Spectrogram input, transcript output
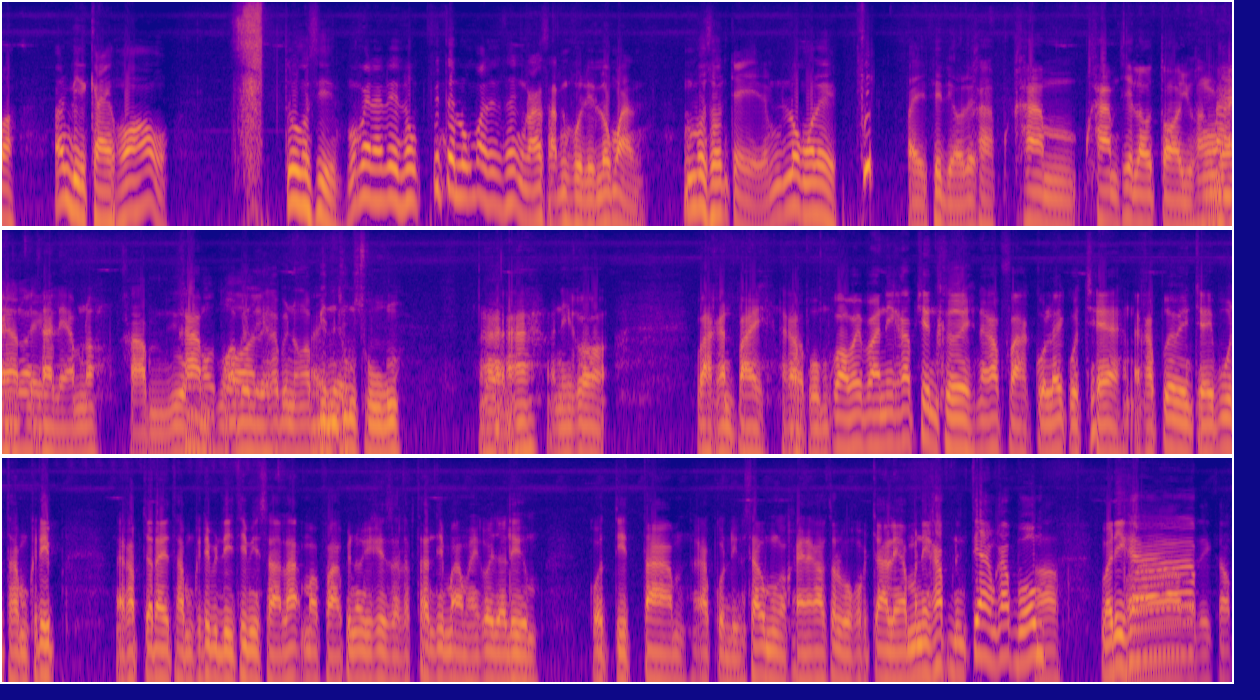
บ่มันมีไก่หัวเขาตัวจังซี่บ่แม่นอะไรนกมันจะลงมาเทิงหลังสันพุ่นนี่ลงมามันบ่สนใจมันลงมาเลยฟึดไปทีเดียวเลยครับ ข้ามข้ามที่เราต่ออยู่ข้างล่างแม่นเลยตาแหลมเนาะข้ามอยู่ข้ามหัวไปเลยครับพี่น้องครับบินสูงสูงๆอ่าอะอันนี้ก็ว่ากันไปนะครับ ผมก็ไว้ประมาณนี้ครับเช่นเคยนะครับ ฝากกดไลค์กดแชร์นะครับ เพื่อเป็นใจผู้ทำคลิป นะครับจะได้ทำคลิปดีๆที่มีสาระมาฝากพี่น้องอีกสำหรับท่านที่มาใหม่ก็อย่าลืมกดติดตามนะครับกดดิ่งสร้างมือกับใครนะครับสำหรับผมกับจ่าแหลมวันนี้ครับหนึ่งแต้มครับผมครับ สวัสดีครัสบวัสดีครับ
